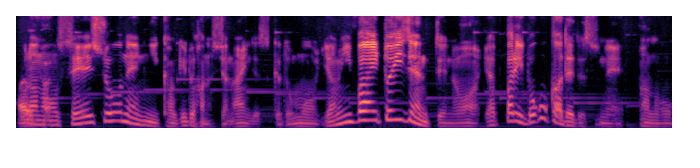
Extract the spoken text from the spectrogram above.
これあの、青少年に限る話じゃないんですけども、闇バイト以前っていうのは、やっぱりどこかでですね、あの、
